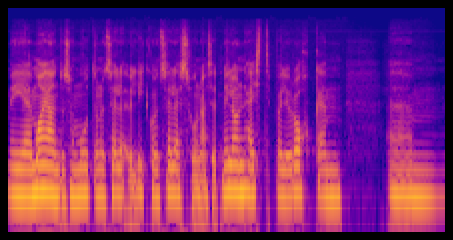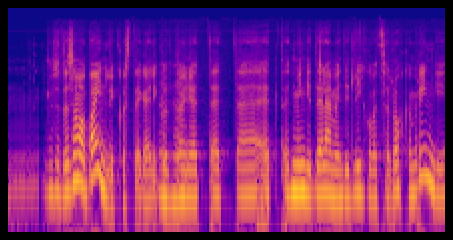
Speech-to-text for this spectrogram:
meie majandus on muutunud selle, liikunud selles suunas, et meil on hästi palju rohkem ähm, sedasama paindlikkust tegelikult mm -hmm. on ju, et, et, et, et mingid elemendid liiguvad seal rohkem ringi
